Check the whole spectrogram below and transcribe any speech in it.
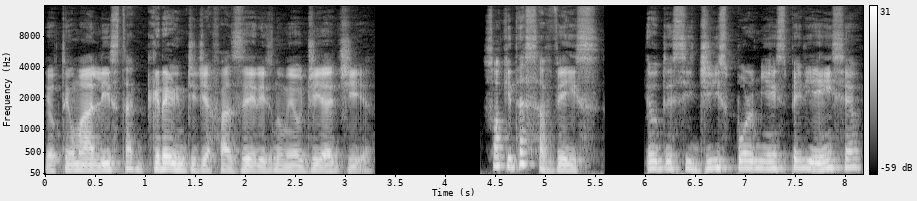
eu tenho uma lista grande de afazeres no meu dia a dia. Só que dessa vez eu decidi expor minha experiência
